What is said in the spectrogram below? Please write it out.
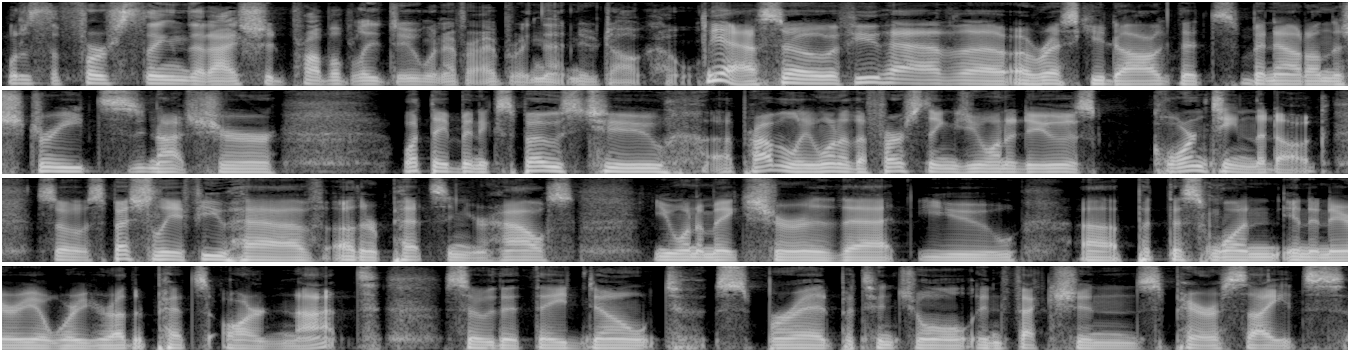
What is the first thing that I should probably do whenever I bring that new dog home? Yeah. So if you have a, a rescue dog that's been out on the streets, not sure what they've been exposed to, uh, probably one of the first things you want to do is quarantine the dog. So, especially if you have other pets in your house, you want to make sure that you uh, put this one in an area where your other pets are not, so that they don't spread potential infections, parasites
